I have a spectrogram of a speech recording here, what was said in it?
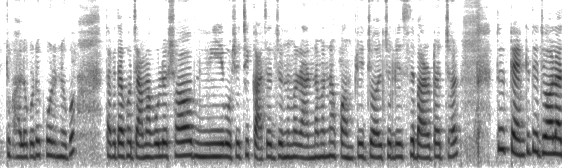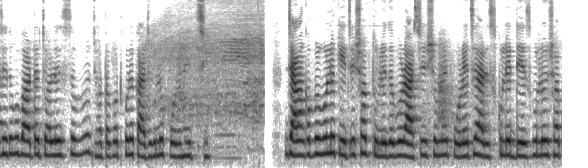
একটু ভালো করে করে নেব। তারপরে দেখো জামাগুলো সব নিয়ে বসেছি, কাচার জন্য আমার রান্না বান্না কমপ্লিট জল চলে এসেছে বারোটার জল। তো ট্যাঙ্কিতে জল আছে, তবু বারোটার জল এসছে, ঝটাপট করে কাজগুলো করে নিচ্ছি। জামা কাপড়গুলো কেচে সব তুলে দেবো। রাশের সময় পড়েছে আর স্কুলের ড্রেসগুলো সব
